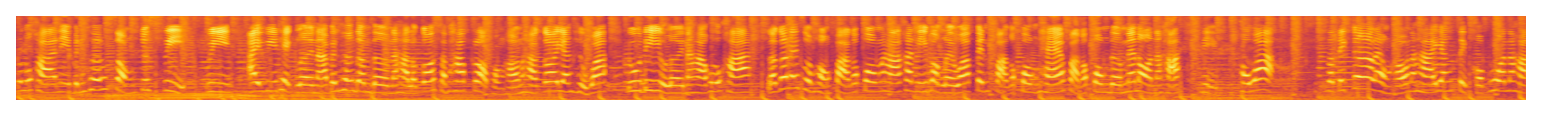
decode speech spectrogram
คุณลูกค้านี่เป็นเครื่อง 2.4 V iV Tech เลยนะ เป็นเครื่องเดิมๆนะคะ แล้วก็สภาพกรอบของเขานะคะ ก็ยังถือว่าดูดีอยู่เลยนะคะคุณลูกค้า แล้วก็ในส่วนของฝากระโปรงนะคะคันนี้บอกเลยว่าเป็นฝากระโปรงแท้ฝากระโปรงเดิมแน่นอนนะคะนี่เพราะว่า สติกเกอร์อะไรของเขานะคะ ยังติดครบถ้วนนะคะ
